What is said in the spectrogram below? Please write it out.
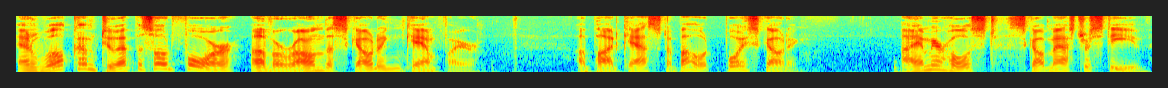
and welcome to episode 4 of Around the Scouting Campfire, a podcast about Boy Scouting. I am your host, Scoutmaster Steve,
